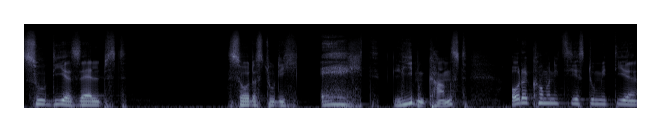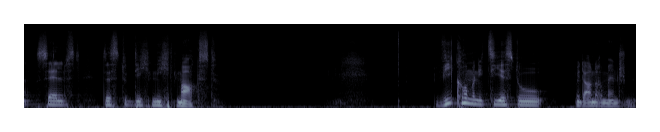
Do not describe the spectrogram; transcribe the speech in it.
zu dir selbst, so dass du dich echt lieben kannst? Oder kommunizierst du mit dir selbst, dass du dich nicht magst? Wie kommunizierst du mit anderen Menschen?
